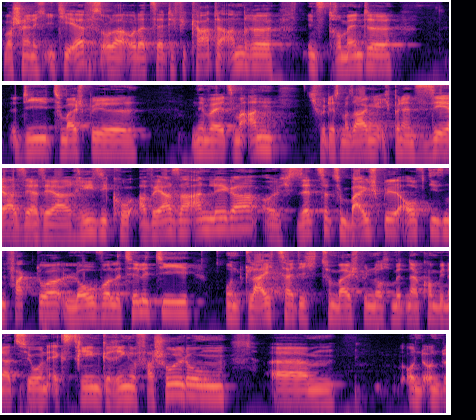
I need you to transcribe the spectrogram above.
wahrscheinlich ETFs oder, oder Zertifikate, andere Instrumente, die zum Beispiel, nehmen wir jetzt mal an, ich würde jetzt mal sagen, ich bin ein sehr, sehr, sehr risikoaverser Anleger. Ich setze zum Beispiel auf diesen Faktor Low Volatility und gleichzeitig zum Beispiel noch mit einer Kombination extrem geringe Verschuldung. Ähm, und, und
